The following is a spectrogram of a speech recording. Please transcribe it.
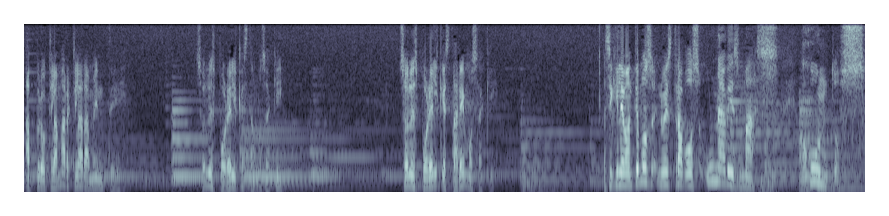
a proclamar claramente, solo es por él que estamos aquí, solo es por él que estaremos aquí. Así que levantemos nuestra voz una vez más, juntos,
